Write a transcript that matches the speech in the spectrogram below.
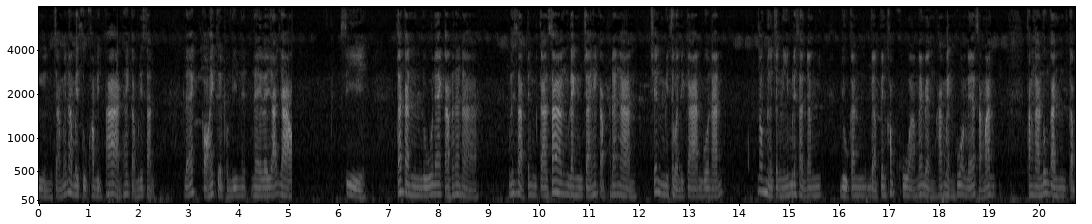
อื่น จะไม่นำไปสู่ความผิดพลาดให้กับบริษัท และก่อให้เกิดผลดีในระยะยาว 4. ด้านการเรียนรู้และการพัฒนา บริษัทเป็นการสร้างแรงจูงใจให้กับพนักงาน เช่น มีสวัสดิการโบนัส นอกเหนือจากนี้บริษัทยังมี อยู่กันแบบเป็นครอบครัว ไม่แบ่งพักแบ่งพวกและสามารถทำงานร่วมกันกับ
